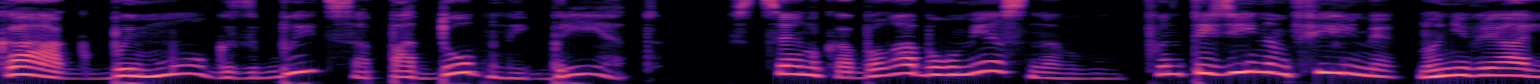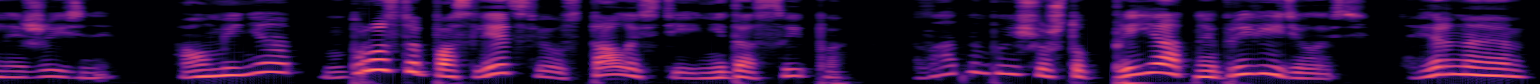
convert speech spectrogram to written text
Как бы мог сбыться подобный бред? Сценка была бы уместна в фэнтезийном фильме, но не в реальной жизни. А у меня просто последствия усталости и недосыпа. Ладно бы еще, чтоб приятное привиделось. Наверное,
